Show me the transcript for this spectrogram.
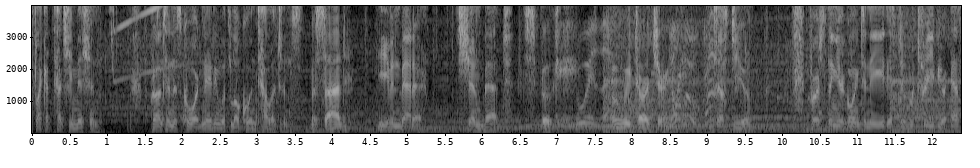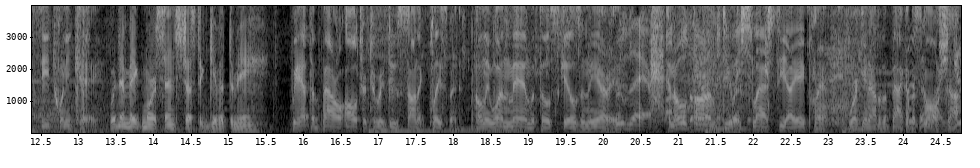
Looks like a touchy mission. Brunton is coordinating with local intelligence. Mossad? Even better, Shin Bet. Spooky. Who is that? Who are we torturing? Just you. First thing you're going to need is to retrieve your SC-20K. Wouldn't it make more sense just to give it to me? We have the barrel altered to reduce sonic placement. Only one man with those skills in the area. There? An old arms dealer slash CIA plant working out of the back of a small shop.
